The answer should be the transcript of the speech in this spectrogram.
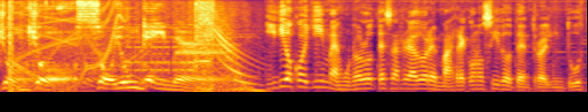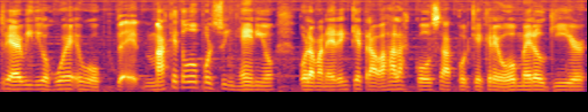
Yo, yo soy un gamer. Hideo Kojima es uno de los desarrolladores más reconocidos dentro de la industria de videojuegos, eh, más que todo por su ingenio, por la manera en que trabaja las cosas, porque creó Metal Gear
